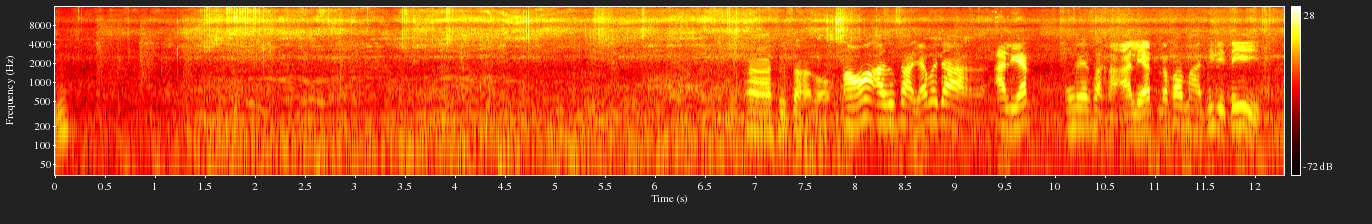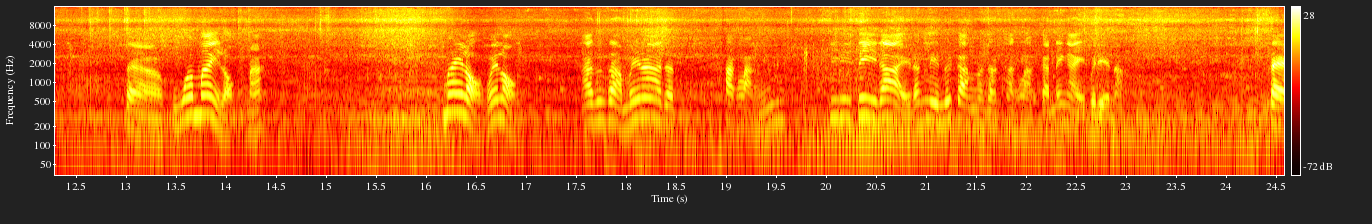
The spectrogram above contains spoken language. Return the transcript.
น อาสุสาเหรอ อ๋อ อาสุสาย้ายมาจากอาเลียสโรงเรียนสาขาอาเลียสแล้วก็มาที่ดิตี้ แต่กูว่าไม่หรอกนะ ไม่หรอกไม่หรอก อาสุสาไม่น่าจะหักหลังที่ดิตี้ได้นักเรียนด้วยกันมันจะหักหลังกันได้ไงประเด็นอะแต่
